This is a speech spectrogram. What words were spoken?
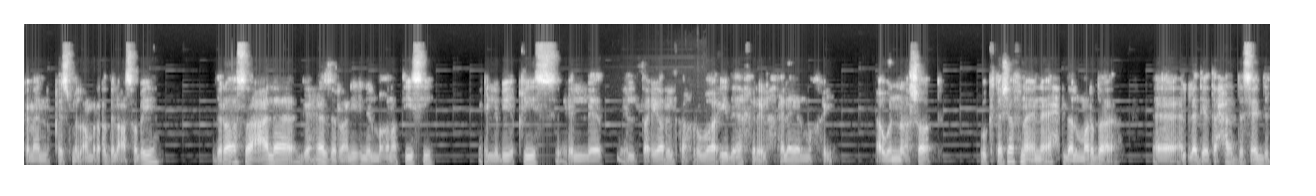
كمان قسم الأمراض العصبية. دراسة على جهاز الرنين المغناطيسي اللي بيقيس التيار الكهربائي داخل الخلايا المخية أو النشاط. واكتشفنا إن إحدى المرضى آه الذي يتحدث عدة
